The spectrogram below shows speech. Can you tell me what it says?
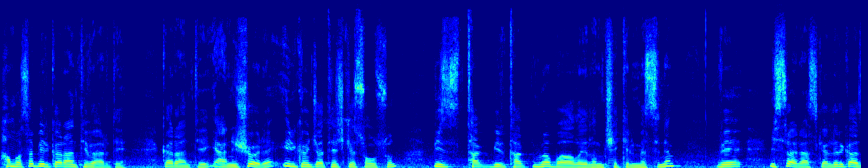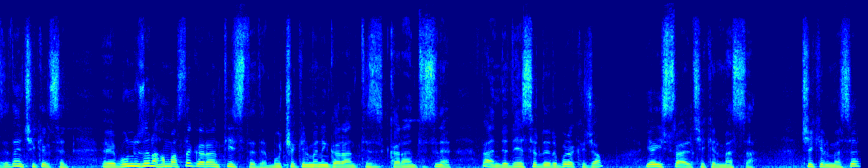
Hamas'a bir garanti verdi. Garanti. Yani şöyle ilk önce ateşkes olsun. Biz tak, bir takvime bağlayalım çekilmesini ve İsrail askerleri Gazze'den çekilsin. E, bunun üzerine Hamas da garanti istedi. Bu çekilmenin garantisi, garantisine ben de, de esirleri bırakacağım. Ya İsrail çekilmezse çekilmesi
